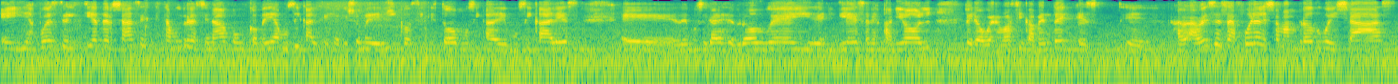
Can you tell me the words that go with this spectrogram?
eh, y después el theater jazz está muy relacionado con comedia musical, que es lo que yo me dedico, así que es todo música de musicales, eh, de musicales de Broadway, en inglés, en español, pero bueno, básicamente es, a, a veces afuera le llaman Broadway jazz,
